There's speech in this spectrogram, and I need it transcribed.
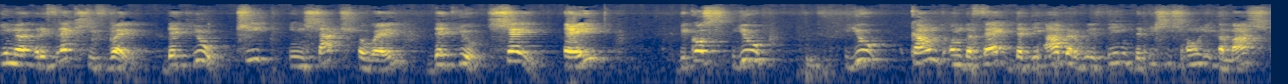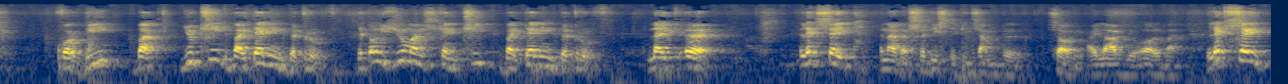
in a reflexive way, that you cheat in such a way that you say A, because you, you count on the fact that the other will think that this is only a mask for B, but you cheat by telling the truth. That only humans can cheat by telling the truth. Like, uh, let's say another sadistic example. Sorry, I love you all, but let's say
